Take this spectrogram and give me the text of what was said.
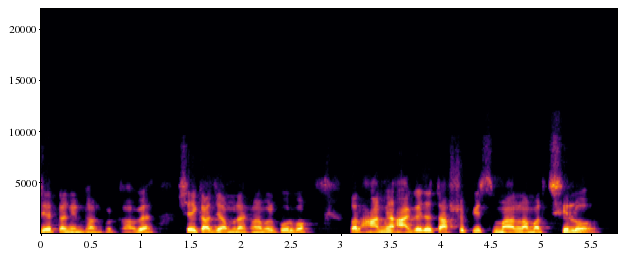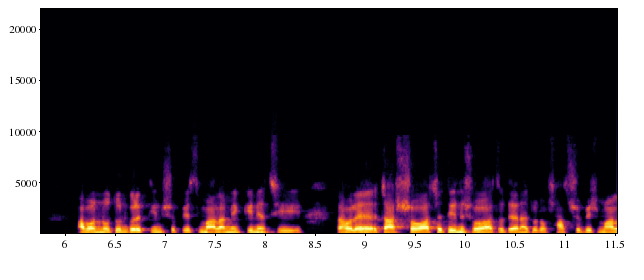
জেটটা নির্ধারণ করতে হবে। সেই কাজে আমরা এখন আবার করব। তাহলে আমি আগে যে চারশো পিস মাল আমার ছিল, আবার নতুন করে তিনশো পিস মাল আমি কিনেছি, তাহলে চারশো আছে, তিনশো আছে, তাই না? টোটাল সাতশো পিস মাল,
